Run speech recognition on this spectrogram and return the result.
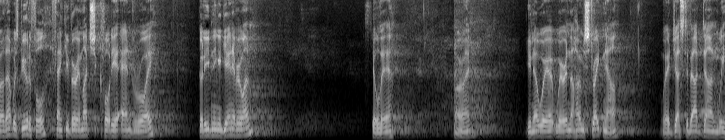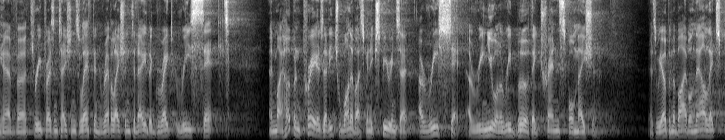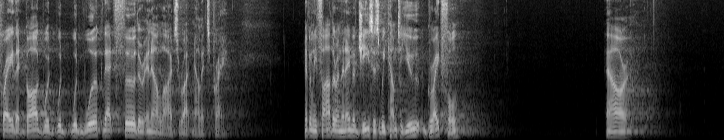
Well, that was beautiful. Thank you very much, Claudia and Roy. Good evening again, everyone. Still there? All right. You know, we're, we're in the home straight now. We're just about done. We have uh, three presentations left in Revelation Today, the Great Reset. And my hope and prayer is that each one of us can experience a, a reset, a renewal, a rebirth, a transformation. As we open the Bible now, let's pray that God would, would, would work that further in our lives right now. Let's pray. Heavenly Father, in the name of Jesus, we come to you grateful. Our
